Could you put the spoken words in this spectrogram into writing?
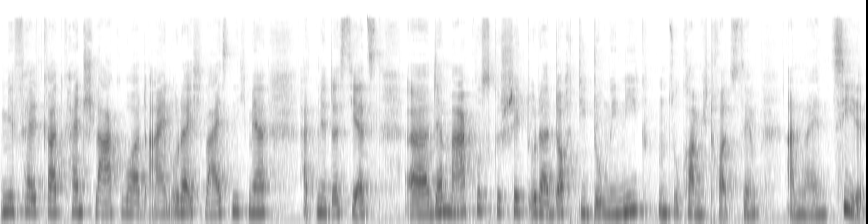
mir fällt gerade kein Schlagwort ein oder ich weiß nicht mehr, hat mir das jetzt äh, der Markus geschickt oder doch die Dominique und so komme ich trotzdem an mein Ziel.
